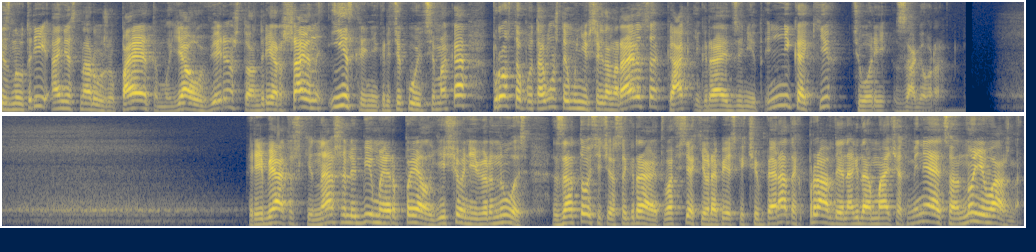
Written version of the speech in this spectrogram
изнутри, а не снаружи. Поэтому я уверен, что Андрей Аршавин искренне критикует Симака просто потому, что ему не всегда нравится, как играет «Зенит». Никаких теорий заговора. Ребятушки, наша любимая РПЛ еще не вернулась, зато сейчас играет во всех европейских чемпионатах. Правда, иногда матчи отменяются, но неважно.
